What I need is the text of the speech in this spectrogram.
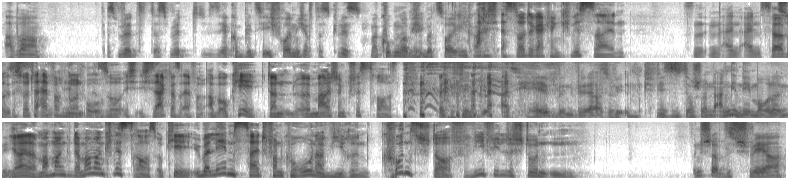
aber das wird, das wird sehr kompliziert. Ich freue mich auf das Quiz. Mal gucken, ob ich überzeugen kann. Ach, es- es sollte gar kein Quiz sein. Das ist ein, ein, ein So, Service. es sollte einfach nur Info. so, ich, ich sag das einfach. Aber okay, dann äh, mache ich ein Quiz draus. also, hä, wenn, wir- also ein Quiz ist doch schon angenehmer, oder nicht? ja, dann mach mal, dann mach mal ein Quiz draus. Okay, Überlebenszeit von Coronaviren. Kunststoff, wie viele Stunden? Kunststoff ist schwer.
